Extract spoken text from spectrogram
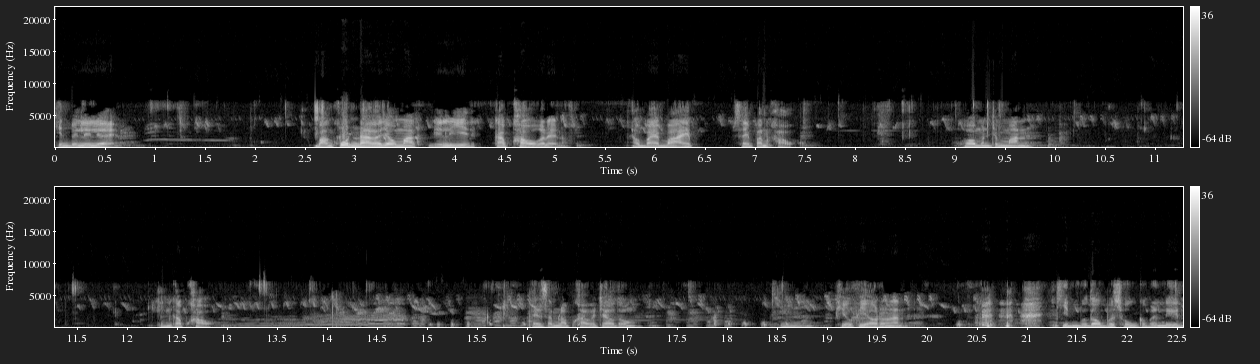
กินไปเรื่อยๆ บางคนถ้าเขาเจ้ามักอีหลีกับเข่าก็ได้เนาะเอาใบายๆใส่ปันเขา่าเพราะมันจะมัน กินกับเขา่าแต่สำหรับข้าพเจ้าต้องกินเพียวๆเท่านั้น กินบ่ต้องผสมกับอันอื่น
